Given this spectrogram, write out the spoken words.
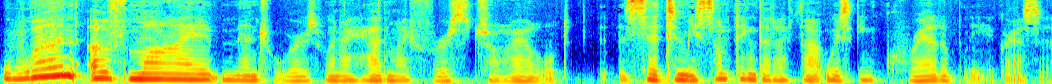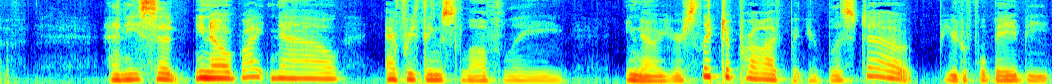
one of my mentors, when I had my first child, said to me something that I thought was incredibly aggressive. And he said, You know, right now, everything's lovely. You know, you're sleep deprived, but you're blissed out. Beautiful baby.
